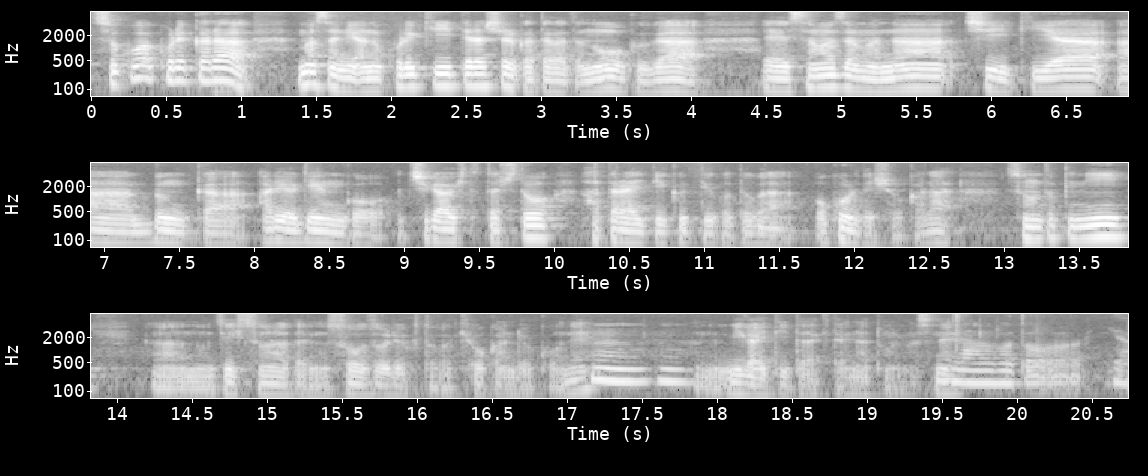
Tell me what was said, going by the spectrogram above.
そこはこれからまさにあのこれ聞いてらっしゃる方々の多くがさまざまな地域やあ文化あるいは言語違う人たちと働いていくっていうことが起こるでしょうからその時にあのぜひそのあたりの想像力とか共感力をね、うんうん、磨いていただきたいなと思いますね。なるほどいや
